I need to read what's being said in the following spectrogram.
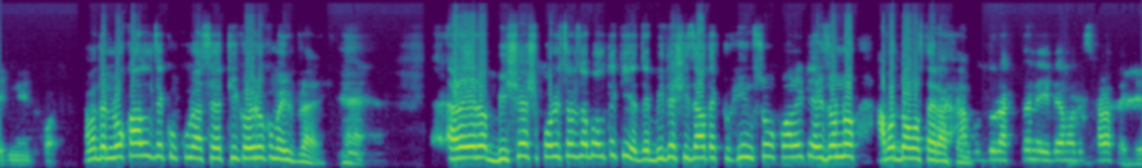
প্রেগনেন্ট হয়। আমাদের লোকাল যে কুকুর আছে ঠিক ওই রকমই প্রায়। হ্যাঁ আর এর বিশেষ পরিচর্যা বলতে কি যে বিদেশি জাত একটু হিংস্র কোয়ালিটি এই জন্য আবদ্ধ অবস্থায় রাখেন। আবদ্ধ রাখতে না এটা আমাদের ছাড়া থাকে।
